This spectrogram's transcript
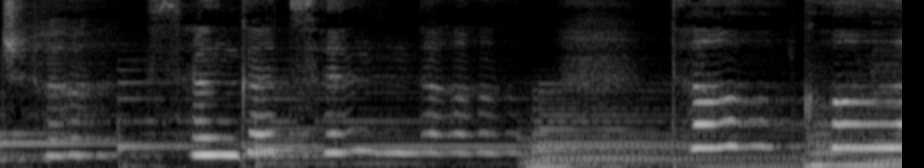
这三个字呢，都过来。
